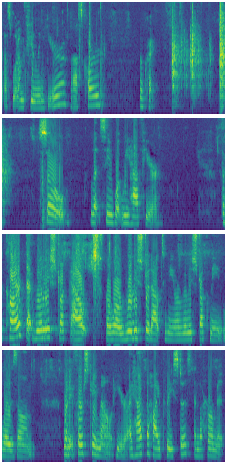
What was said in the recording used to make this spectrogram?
That's what I'm feeling here. Last card. Okay. So let's see what we have here. The card that really struck out, or well, really stood out to me, or really struck me, was um, when it first came out here. I have the High Priestess and the Hermit.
